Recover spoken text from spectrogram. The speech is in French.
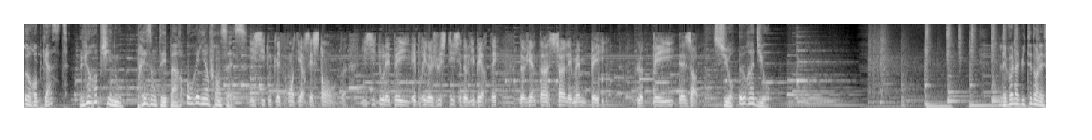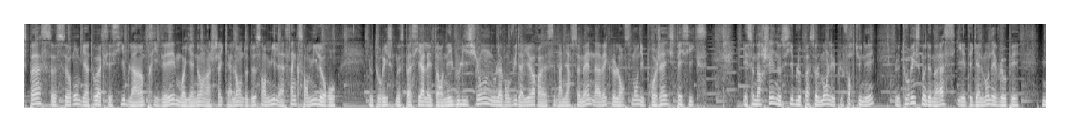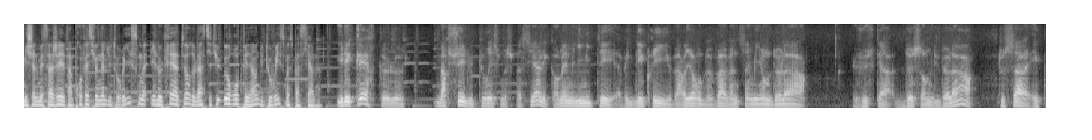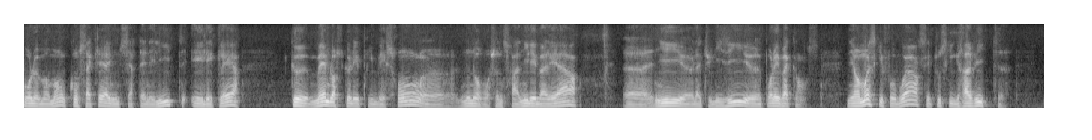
Europecast, l'Europe chez nous, présenté par Aurélien Frances. Ici, toutes les frontières s'estompent. Ici, tous les pays épris de justice et de liberté deviennent un seul et même pays, le pays des hommes. Sur Euradio. Les vols habités dans l'espace seront bientôt accessibles à un privé, moyennant un chèque allant de 200 000 à 500 000 euros. Le tourisme spatial est en ébullition, nous l'avons vu d'ailleurs euh, ces dernières semaines avec le lancement du projet SpaceX. Et ce marché ne cible pas seulement les plus fortunés, le tourisme de masse y est également développé. Michel Messager est un professionnel du tourisme et le créateur de l'Institut européen du tourisme spatial. Il est clair que le marché du tourisme spatial est quand même limité, avec des prix variant de 20 à 25 millions de dollars jusqu'à 200 000 dollars. Tout ça est pour le moment consacré à une certaine élite et il est clair que même lorsque les prix baisseront, euh, nous n'aurons, ce ne sera ni les Baléares, euh, ni euh, la Tunisie pour les vacances. Néanmoins, ce qu'il faut voir, c'est tout ce qui gravite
